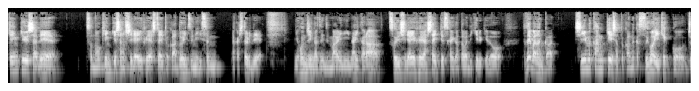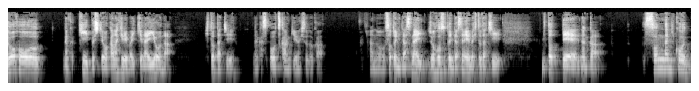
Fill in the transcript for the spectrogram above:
研究者で、その研究者の知り合い増やしたいとか、ドイツに住ん、なんか一人で、日本人が全然周りにいないから、そういう知り合いを増やしたいっていう使い方はできるけど、例えばなんか、チーム関係者とか、なんかすごい結構、情報を、なんかキープしておかなければいけないような人たち、なんかスポーツ関係の人とか、あの、外に出せない、情報を外に出せないような人たちにとって、なんか、そんなにこう、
